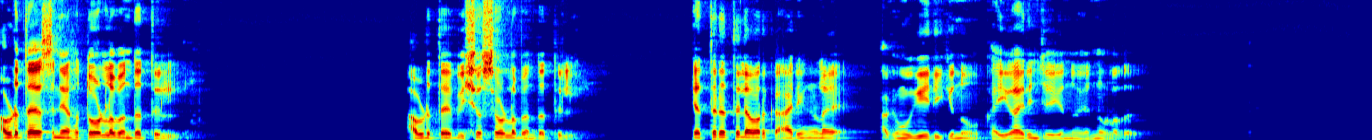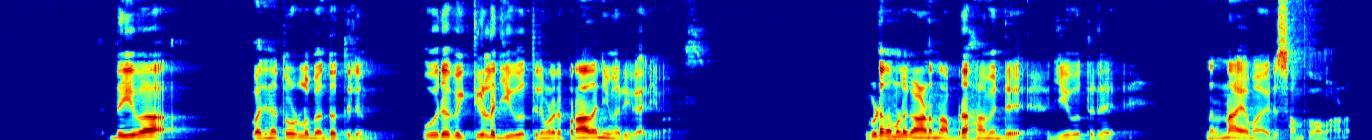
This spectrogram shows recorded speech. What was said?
അവിടുത്തെ സ്നേഹത്തോടുള്ള ബന്ധത്തിൽ അവിടുത്തെ വിശ്വസമുള്ള ബന്ധത്തിൽ എത്തരത്തിൽ അവർ കാര്യങ്ങളെ അഭിമുഖീകരിക്കുന്നു കൈകാര്യം ചെയ്യുന്നു എന്നുള്ളത്. ദൈവ വചനത്തോടുള്ള ബന്ധത്തിലും ഓരോ വ്യക്തികളുടെ ജീവിതത്തിലും വളരെ പ്രാധാന്യമേറിയ കാര്യമാണ്. ഇവിടെ നമ്മൾ കാണുന്ന അബ്രഹാമിന്റെ ജീവിതത്തിലെ നിർണായകമായൊരു സംഭവമാണ്.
